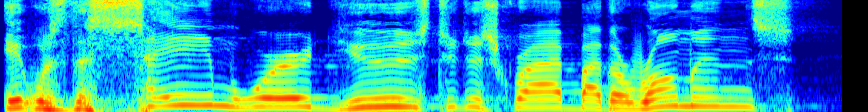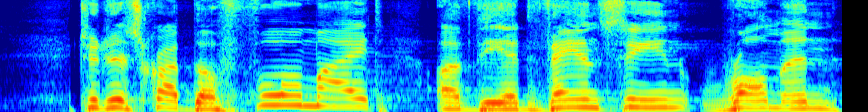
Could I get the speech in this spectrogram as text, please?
It was the same word used to describe by the Romans to describe the full might of the advancing Roman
